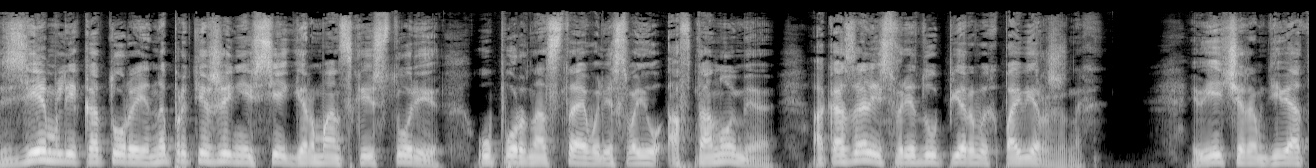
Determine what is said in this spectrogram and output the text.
Земли, которые на протяжении всей германской истории упорно отстаивали свою автономию, оказались в ряду первых поверженных. Вечером 9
